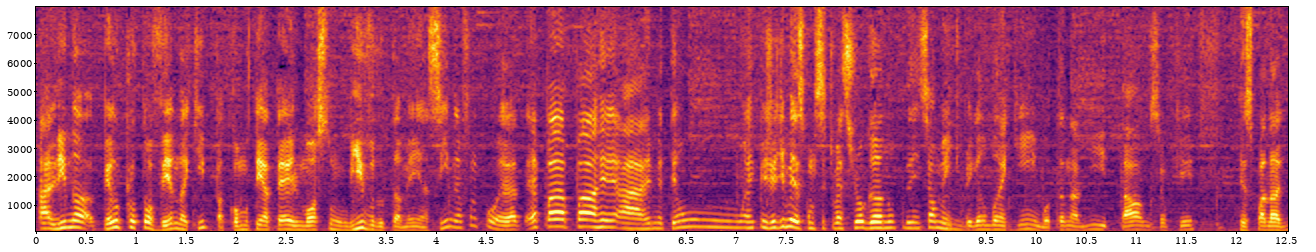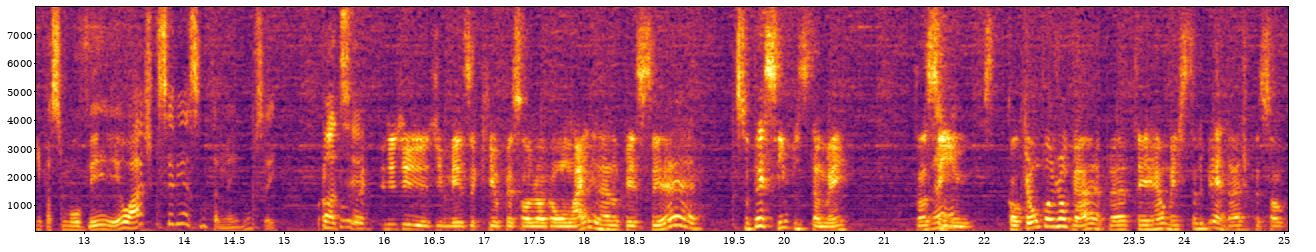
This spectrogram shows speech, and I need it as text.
Ali, na- pelo que eu tô vendo aqui, pá, como tem até, ele mostra um livro também, assim, né? Eu falei, pô, é, é pra, pra re- arremeter um RPG de mesa, como se você estivesse jogando presencialmente, Uhum. pegando um bonequinho, botando ali e tal, não sei o que. Tem os quadradinhos pra se mover. Eu acho que seria assim também, não sei. Pode O ser. RPG de, de mesa que o pessoal joga online, né, no PC, é super simples também. Então, assim, qualquer um pode jogar, é pra ter realmente essa liberdade, o pessoal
